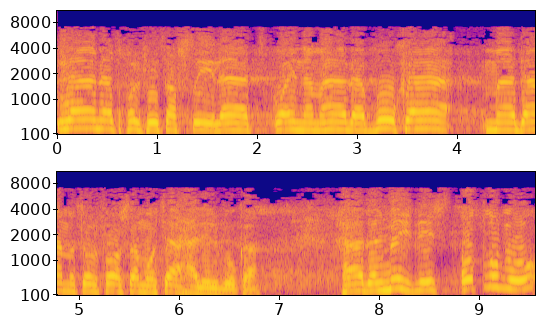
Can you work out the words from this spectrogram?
لا ندخل في تفصيلات وإنما هذا بكاء ما دامت الفرصة متاحة للبكاء. هذا المجلس اطلبوا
